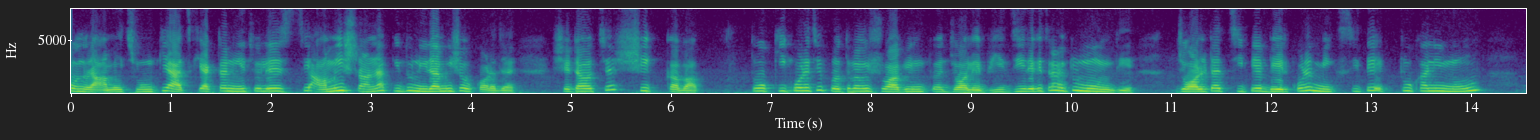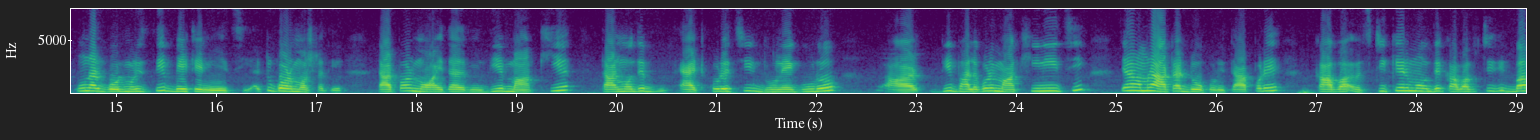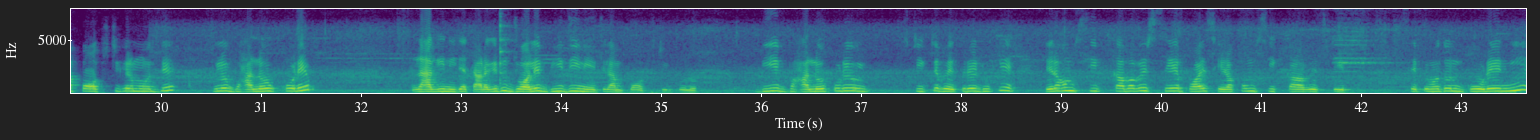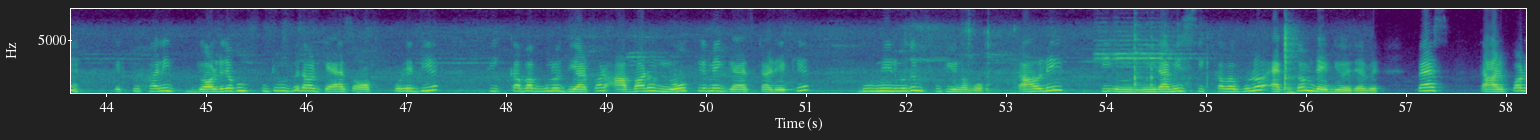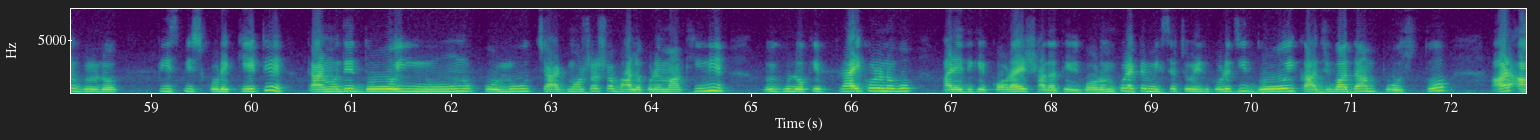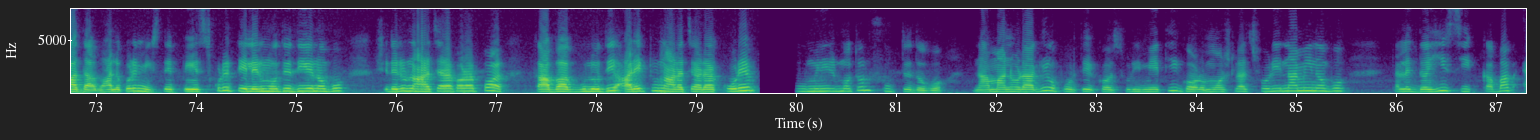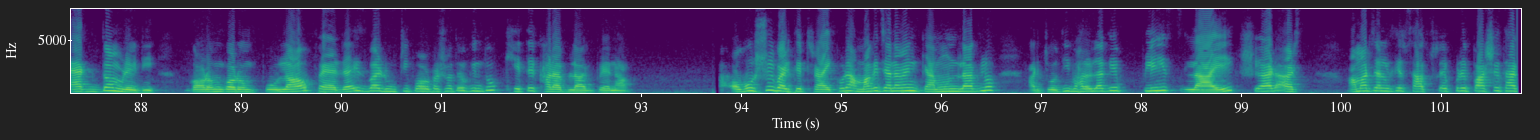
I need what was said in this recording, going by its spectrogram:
বন্ধুরা, আমি চুমকি আজকে একটা নিয়ে চলে এসেছি। আমিষ রান্না কিন্তু নিরামিষও করা যায়। সেটা হচ্ছে শিক কাবাব। তো কি করেছি? প্রথমে আমি সোয়াবিন জলে ভিজিয়ে রেখেছিলাম একটু নুন দিয়ে। জলটা চিপে বের করে মিক্সিতে একটুখানি নুন নুন আর গোলমরিচ দিয়ে বেটে নিয়েছি। একটু গরম মশলা দিয়ে। তারপর ময়দা দিয়ে মাখিয়ে তার মধ্যে অ্যাড করেছি ধনে গুঁড়ো আর দিয়ে ভালো করে মাখিয়ে নিয়েছি। যেরকম আমরা আটার ডো করি। তারপরে কাবাব স্টিকের মধ্যে, কাবাব স্টিক বা পপ স্টিকের মধ্যে এগুলো ভালো করে লাগিয়ে নিয়ে যায়। তার আগে একটু জলে ভিজিয়ে নিয়েছিলাম পপ স্টিকগুলো দিয়ে ভালো করে ওই স্টিকটা ভেতরে ঢুকে যেরকম শিক কাবাবের শেপ হয়, সেরকম শিক কাবাবের শেপ শেপের মতন গড়ে নিয়ে একটুখানি জলটা যখন ফুটে উঠবে তখন গ্যাস অফ করে দিয়ে শিক কাবাবগুলো দেওয়ার পর আবারও লো ফ্লেমে গ্যাসটা রেখে দু মিনিট মতন ফুটিয়ে নেব। তাহলেই নিরামিষ শিক কাবাবগুলো একদম রেডি হয়ে যাবে। ব্যাস, তারপর ওগুলো পিস পিস করে কেটে, তার মধ্যে দই, নুন, হলুদ, চাট মশলা সব ভালো করে মাখিয়ে নিয়ে ওইগুলোকে ফ্রাই করে নেব। আর এদিকে কড়াইয়ে সাদা তেল গরম করে একটা মিক্সার তৈরি করেছি, দই, কাজু বাদাম, পোস্ত আর আদা। ভালো করে মিক্সিতে পেস্ট করে তেলের মধ্যে দিয়ে নেব। সেটা একটু নাড়াচাড়া করার পর, কাবাবগুলো দিয়ে আরেকটু নাড়াচাড়া করে দু মিনিট মতন ফুটতে দেবো। নামানোর আগে ওপর থেকে কসুরি মেথি, গরম মশলা ছড়িয়ে নামিয়ে নেব। তাহলে দহি শিক কাবাব একদম রেডি গরম গরম পোলাও ফ্রায়েড রাইস বা রুটি পরোটার সাথেও কিন্তু খেতে খারাপ লাগবে না। অবশ্যই বাড়িতে ট্রাই করে আমাকে জানাবেন কেমন লাগল। আর যদি ভালো লাগে প্লিজ লাইক শেয়ার আর আমার চ্যানেলকে সাবস্ক্রাইব করে পাশে থাক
